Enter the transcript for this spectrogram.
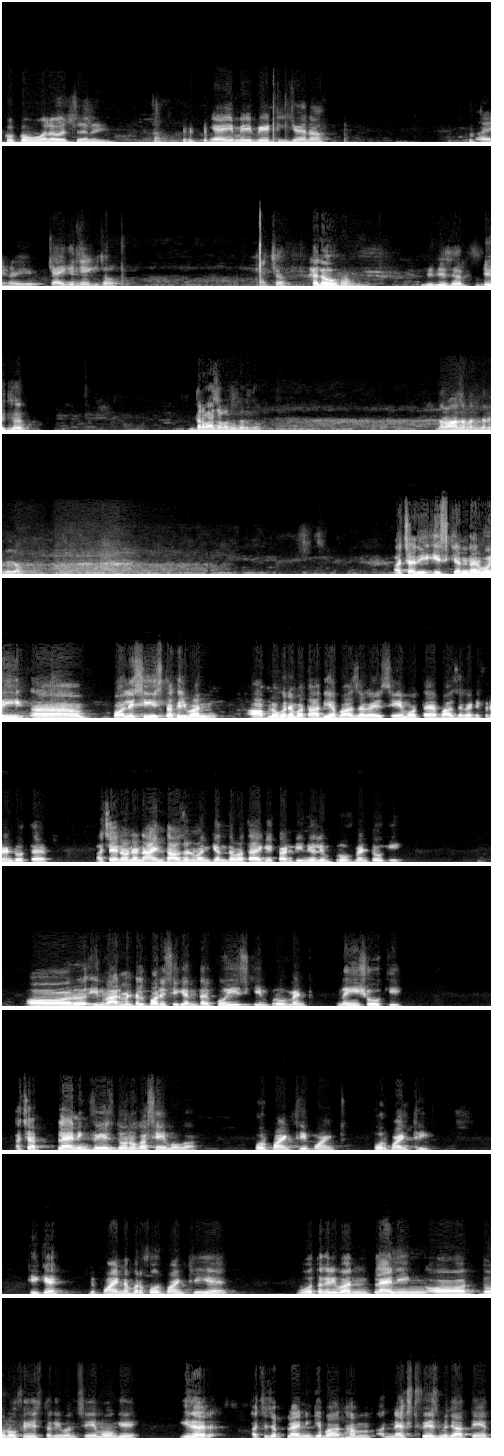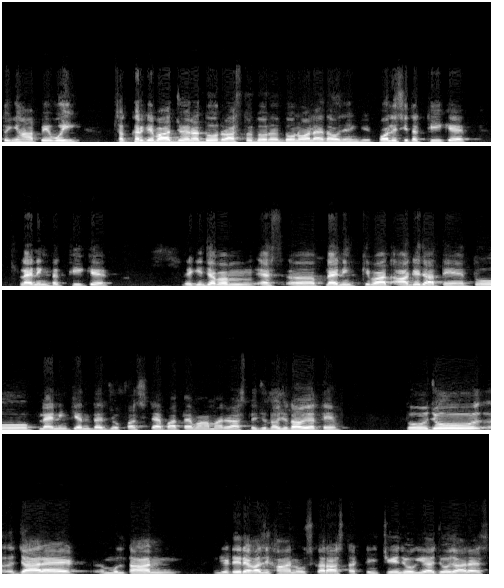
कोकोमो वाला बच्चा है ना यार ये मेरी बेटी जो है ना? हाय हाय चाय गिर जाएगी जाओ। अच्छा हेलो। जी जी सर। जी सर। दरवाज़ा बंद कर दो। दरवाज़ा बंद करके जाओ। अच्छा जी इसके अंदर वही पॉलिसीज़ तकरीबन आप लोगों ने बता दिया, बाज़ जगह सेम होता है, बाज़ जगह डिफरेंट होता है। अच्छा इन्होंने 9001 के अंदर बताया कि कंटिन्यूअल इम्प्रूवमेंट होगी और इन्वायरमेंटल पॉलिसी के अंदर कोई इसकी इम्प्रूवमेंट नहीं शो की। अच्छा प्लानिंग फ़ेज़ दोनों का सेम होगा 4.3 पॉइंट 4.3 ठीक है? जो पॉइंट नंबर 4.3 है, वो तकरीबन प्लानिंग और दोनों फ़ेज़ तकरीबन सेम होंगे। इधर अच्छा जब प्लानिंग के बाद हम नेक्स्ट फ़ेज़ में जाते हैं तो यहाँ पे वही चक्कर के बाद जो है ना दो रास्ते दोनों दोनों अलहदा हो जाएँगे। पॉलिसी तक ठीक है प्लानिंग तक ठीक है लेकिन जब हम प्लानिंग के बाद आगे जाते हैं तो प्लानिंग के अंदर जो फ़र्स्ट स्टेप आता है वहाँ हमारे रास्ते जुदा जुदा हो जाते हैं। तो जो जा रहा है मुल्तान या डेरा गाजी खान उसका रास्ता चेंज हो गया जो जा रहा है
